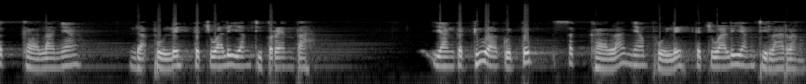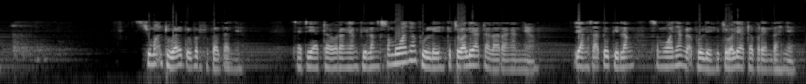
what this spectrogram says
segalanya tidak boleh kecuali yang diperintah. Yang kedua kutub segalanya boleh kecuali yang dilarang. Cuma dua itu perdebatannya. Jadi ada orang yang bilang semuanya boleh kecuali ada larangannya. Yang satu bilang semuanya nggak boleh kecuali ada perintahnya.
